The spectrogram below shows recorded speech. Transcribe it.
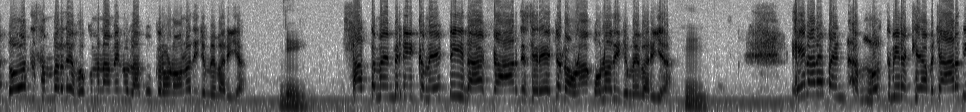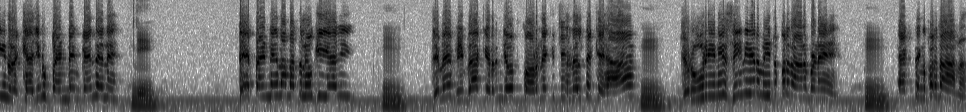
2 ਦਸੰਬਰ ਦੇ ਹੁਕਮਨਾਮੇ ਨੂੰ ਲਾਗੂ ਕਰਾਉਣਾ ਉਹਨਾਂ ਦੀ ਜ਼ਿੰਮੇਵਾਰੀ ਆ। ਜੀ। ਸੱਤ ਮੈਂਬਰੀ ਕਮੇਟੀ ਦਾ ਕਾਰਜ ਸਿਰੇ ਚੜਾਉਣਾ ਉਹਨਾਂ ਦੀ ਜ਼ਿੰਮੇਵਾਰੀ ਆ। ਹੂੰ। ਇਹਨਾਂ ਨੇ ਮੁਲਤਵੀ ਰੱਖਿਆ ਵਿਚਾਰ ਅਧੀਨ ਰੱਖਿਆ ਜਿਹਨੂੰ ਪੈਂਡਿੰਗ ਕਹਿੰਦੇ ਨੇ। ਜੀ। ਤੇ ਪੈਂਡਿੰਗ ਦਾ ਮਤਲਬ ਕੀ ਹੈ ਜੀ? ਹੂੰ। ਜਿਵੇਂ ਬੀਬਾ ਕਿਰਨਜੋਤ ਕੌਰ ਨੇ ਇੱਕ ਚੈਨਲ ਤੇ ਕਿਹਾ ਹੂੰ। ਜ਼ਰੂਰੀ ਨਹੀਂ ਸੀਨੀਅਰ ਮੀਤ ਪ੍ਰਧਾਨ ਬਣੇ ਹੂੰ। ਐਕਟਿੰਗ ਪ੍ਰਧਾਨ।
